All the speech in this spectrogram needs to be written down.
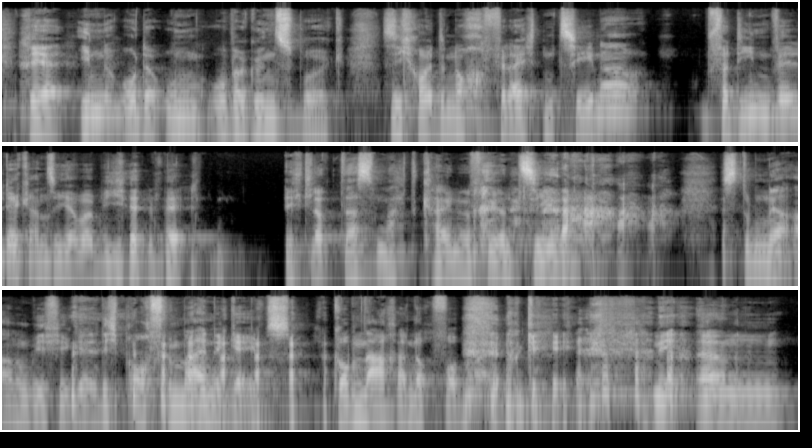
der in oder um Obergünzburg sich heute noch vielleicht einen Zehner verdienen will, der kann sich aber Michael melden. Ich glaube, das macht keiner für einen Zehner. Hast du eine Ahnung, wie viel Geld ich brauche für meine Games? Ich komm nachher noch vorbei. Okay. Nee, ähm,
